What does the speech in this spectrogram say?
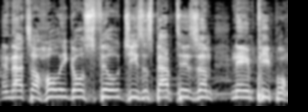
And that's a Holy Ghost filled Jesus baptism named people.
